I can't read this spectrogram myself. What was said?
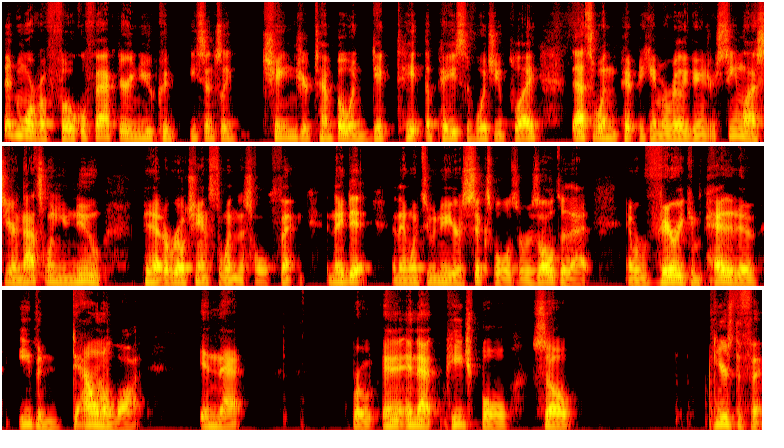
bit more of a focal factor and you could essentially change your tempo and dictate the pace of which you play. That's when Pitt became a really dangerous team last year. And that's when you knew Pitt had a real chance to win this whole thing. And they did. And they went to a New Year's Six Bowl as a result of that and were very competitive, even down a lot in that bro in, in that Peach Bowl. So here's the thing.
